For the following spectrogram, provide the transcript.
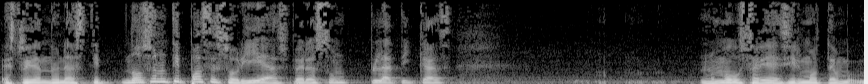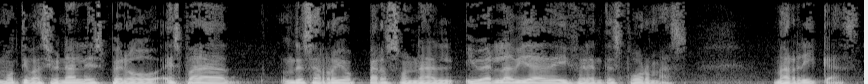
estoy dando unas... No son un tipo de asesorías, pero son pláticas... No me gustaría decir motivacionales, pero es para un desarrollo personal y ver la vida de diferentes formas, más ricas.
